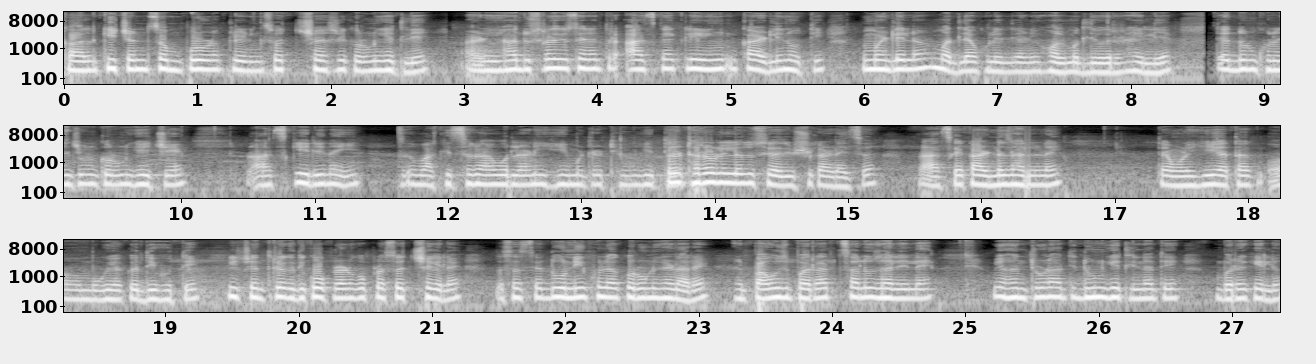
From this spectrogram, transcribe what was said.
काल किचन संपूर्ण क्लिनिंग स्वच्छ अशी करून घेतली. आणि हा दुसऱ्या दिवस आहे तर आज काय क्लिनिंग काढली नव्हती. मी म्हटलेलं मधल्या खोलीतली आणि हॉलमधली वगैरे राहिली आहे. त्या दोन खोल्यांची पण करून घ्यायची आहे. आज केली नाही. बाकी सगळं आवरलं आणि हे म्हटलं ठेवून घेतलं तर ठरवलेलं दुसऱ्या दिवशी काढायचं. पण आज काय काढणं झालं नाही. त्यामुळे ही आता बघूया कधी होते. किचन तरी अगदी कोपरा कोपरा स्वच्छ केला आहे तसंच त्या दोन्ही खोल्या करून घेणार आहे. आणि पाऊस बराच चालू झालेला आहे. मी हंतरुणा आधी धुवून घेतली ना ते बरं केलं.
